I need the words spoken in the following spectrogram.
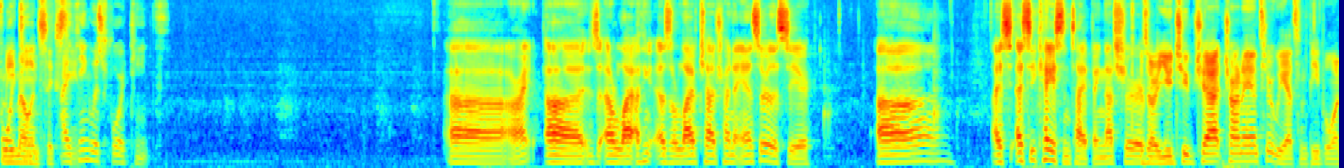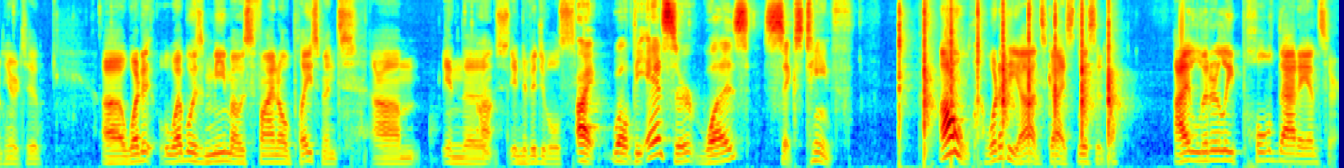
Mimo and 16. I think it was 14th. Uh, all right. Uh, is our li- I think is our live chat trying to answer? Let's see here. Uh, I, see- I see Kason typing. Not sure. Is our YouTube chat trying to answer? We had some people on here too. Uh, what it, what was Mimo's final placement um, in the Uh, individuals? All right. Well, the answer was 16th. Oh, what are the odds, guys? Listen, I literally pulled that answer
